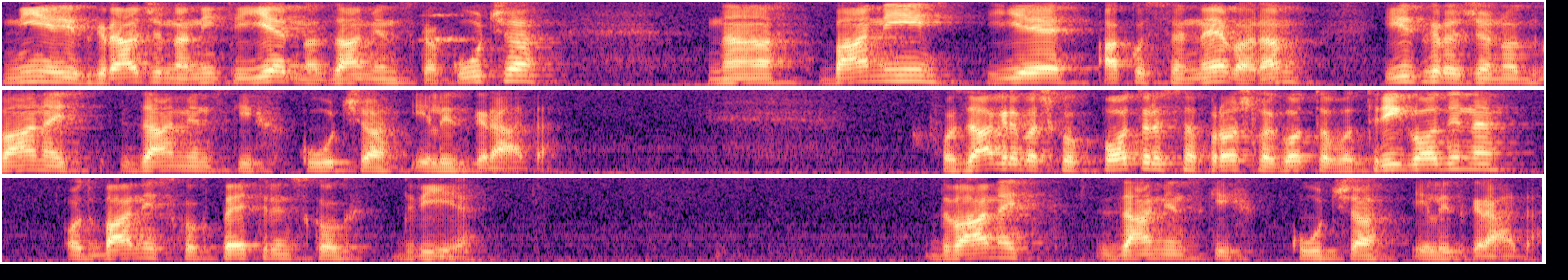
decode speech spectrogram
nije izgrađena niti jedna zamjenska kuća. Na Baniji je, ako se ne varam, izgrađeno 12 zamjenskih kuća ili zgrada. Od zagrebačkog potresa prošlo je gotovo tri godine, od banijskog petrinskog dvije. 12 zamjenskih kuća ili zgrada.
